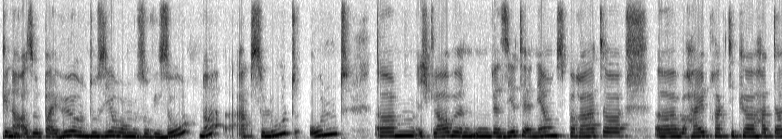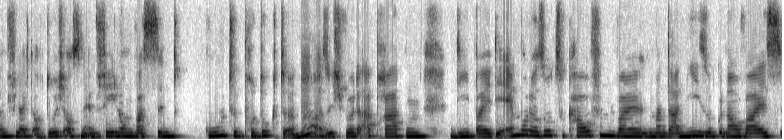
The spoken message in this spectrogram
Genau, also bei höheren Dosierungen sowieso, ne, absolut. Und ähm, ich glaube, ein versierter Ernährungsberater, äh, Heilpraktiker hat dann vielleicht auch durchaus eine Empfehlung, was sind gute Produkte. Ne? Mhm. Also ich würde abraten, die bei DM oder so zu kaufen, weil man da nie so genau weiß,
